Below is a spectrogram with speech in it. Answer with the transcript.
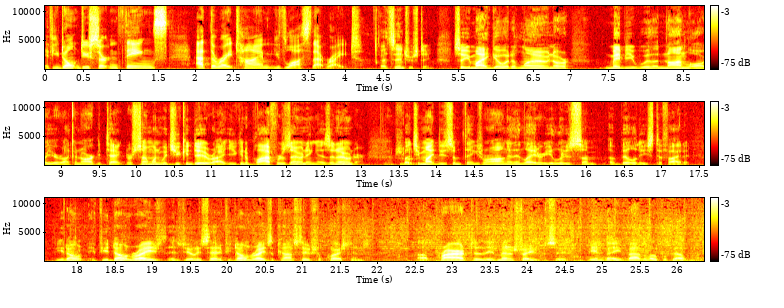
If you don't do certain things at the right time, you've lost that right. That's interesting. So you might go it alone or maybe with a non-lawyer like an architect or someone which you can do right you can apply for zoning as an owner Absolutely. but you might do some things wrong and then later you lose some abilities to fight it. If you don't, if you don't raise, as Julie said, if you don't raise the constitutional questions uh, prior to the administrative decision being made by the local government,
